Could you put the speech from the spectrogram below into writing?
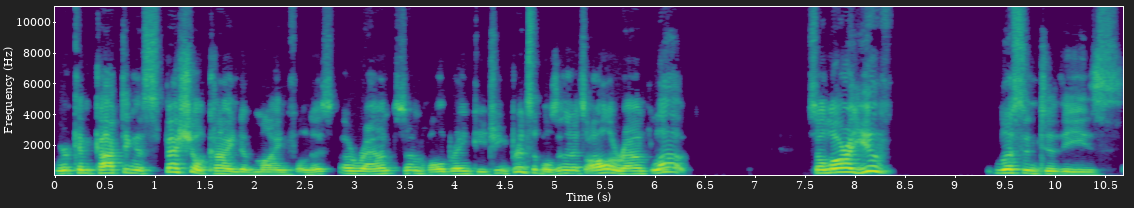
we're concocting a special kind of mindfulness around some whole brain teaching principles, and it's all around love. So, Laura, you've listened to these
